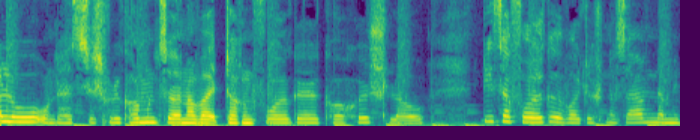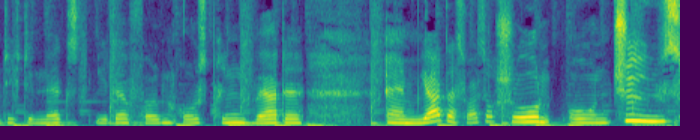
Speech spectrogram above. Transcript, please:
Hallo und herzlich willkommen zu einer weiteren Folge Koche Schlau. In dieser Folge wollte ich nur sagen, damit ich demnächst wieder Folgen rausbringen werde. Ähm, ja, das war's auch schon und tschüss.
